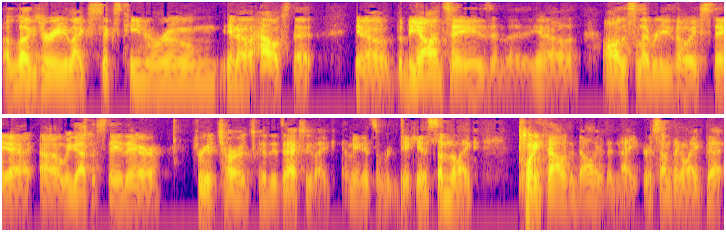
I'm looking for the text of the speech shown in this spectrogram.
a luxury, like 16 room, you know, house that you know the Beyonces and the you know all the celebrities always stay at. Uh, we got to stay there free of charge because it's actually like I mean it's a ridiculous something like twenty thousand dollars a night or something like that.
